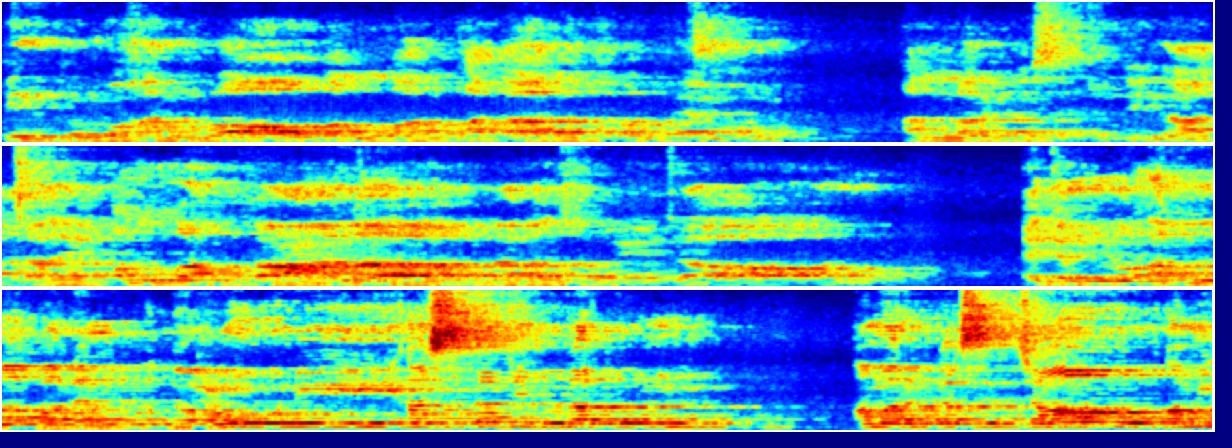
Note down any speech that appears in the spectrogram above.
কিন্তু মহান আদালত হল এমন। আল্লাহর কাছে যদি না চায়, আল্লাহ তাআলা নারাজ হয়ে যান। এজন্য আল্লাহ বলেন, উদউনি আস্তাজিব লাকুম। আমার কাছে চাও, আমি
